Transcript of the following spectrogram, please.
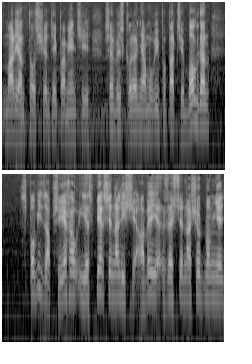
Marian to świętej pamięci, szef wyszkolenia mówi, popatrzcie, Bogdan z Powidza przyjechał i jest pierwszy na liście, a wy żeście na siódmą nie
